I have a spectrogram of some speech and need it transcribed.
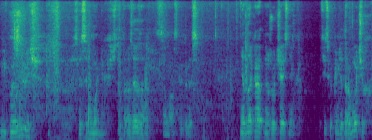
Юрий Павел Юрьевич, э, слесарь-модник 4 разряда, Самарская ГРЭС. Неоднократный уже участник Российского комитета рабочих.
